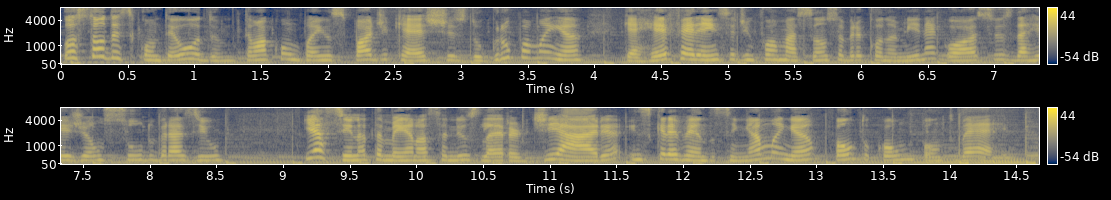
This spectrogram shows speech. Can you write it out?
Gostou desse conteúdo? Então acompanhe os podcasts do Grupo Amanhã, que é referência de informação sobre economia e negócios da região sul do Brasil. E assina também a nossa newsletter diária inscrevendo-se em amanhã.com.br.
